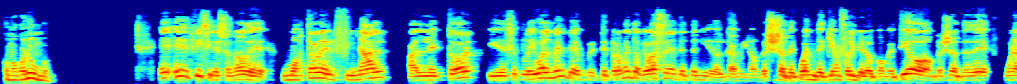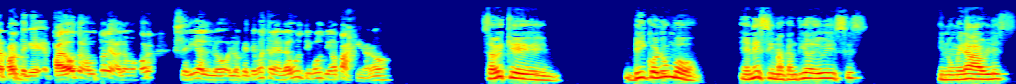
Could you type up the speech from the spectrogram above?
como Columbo. Es, es difícil eso, ¿no? De mostrar el final al lector y decirle igualmente, te prometo que va a ser entretenido el camino, aunque yo ya te cuente quién fue el que lo cometió, aunque yo ya te dé una parte que para otros autores a lo mejor sería lo, lo que te muestran en la última, última página, ¿no? Sabés que vi Columbo enésima cantidad de veces, innumerables,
